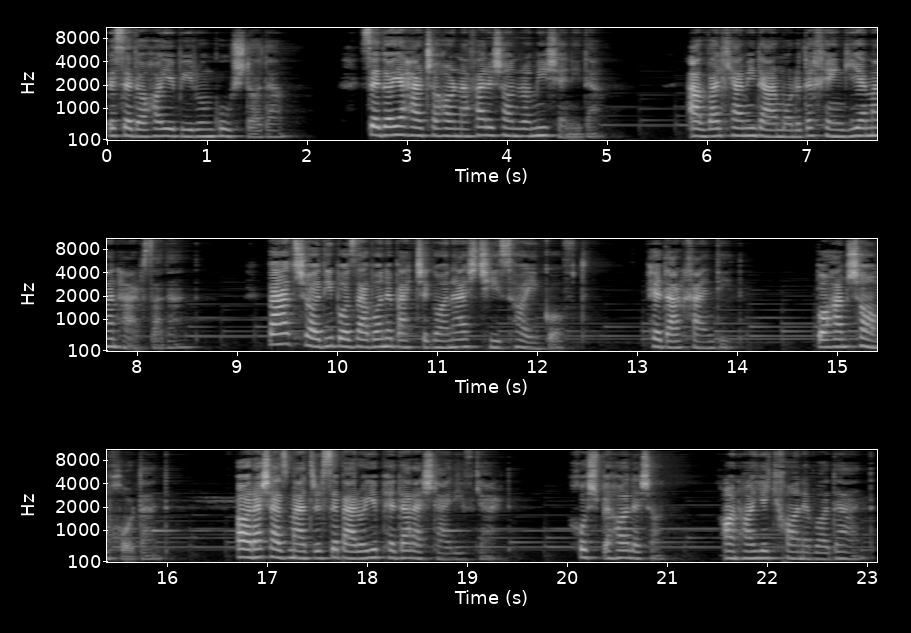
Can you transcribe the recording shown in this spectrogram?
به صداهای بیرون گوش دادم. صدای هر چهار نفرشان را می شنیدم. اول کمی در مورد خنگی من حرف زدند. بعد شادی با زبان بچگانش چیزهایی گفت. پدر خندید. با هم شام خوردند. آرش از مدرسه برای پدرش تعریف کرد. خوش به حالشان. آنها یک خانوادهاند.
